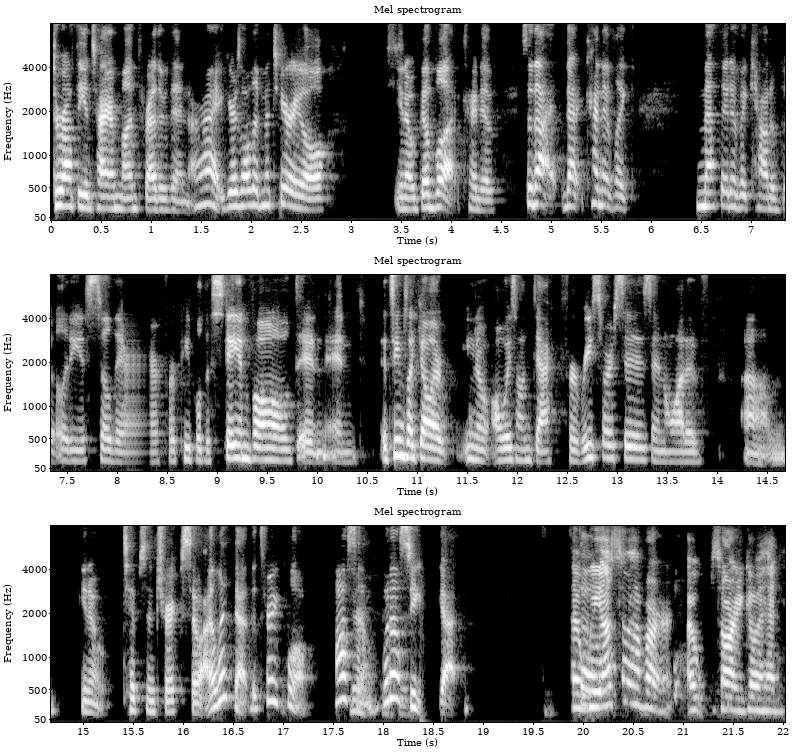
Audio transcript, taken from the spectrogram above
throughout the entire month rather than, all right, here's all the material you know good luck kind of. So that that kind of like method of accountability is still there for people to stay involved and and it seems like y'all are you know always on deck for resources and a lot of um, you know tips and tricks. So i like that. That's very cool. Awesome. Yeah. what else do you got? So, we also have our oh sorry go ahead.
